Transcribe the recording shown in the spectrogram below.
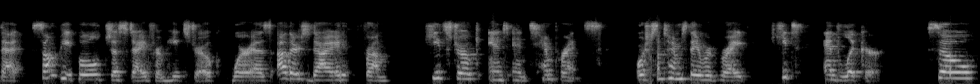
that some people just died from heat stroke, whereas others died from heat stroke and intemperance. Or sometimes they would write heat and liquor. So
